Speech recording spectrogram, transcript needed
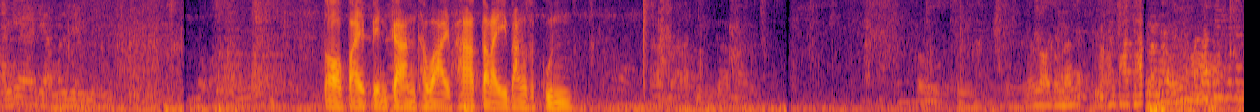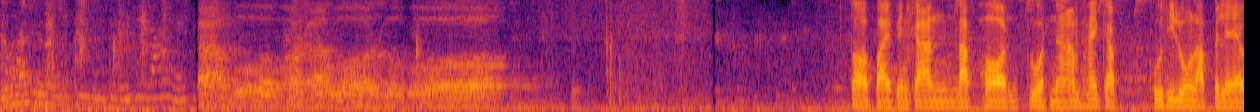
อันนี้เดี๋ยวมันเรียนอยู่ต่อไปเป็นการถวายผ้าไตรบางสกุล แล้วรอ ตรงนั้นรอให้พาทักมานั่งมานั่งเดี๋ยวมานั่งอยู่ต่อไปเป็นการรับพรกรวดน้ำให้กับผู้ที่ล่วงลับไปแล้ว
